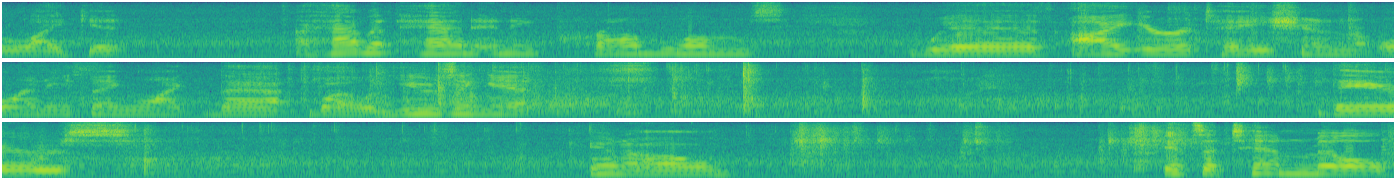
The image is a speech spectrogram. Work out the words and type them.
like it. I haven't had any problems with eye irritation or anything like that while using it. There's, you know, it's a 10 mil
